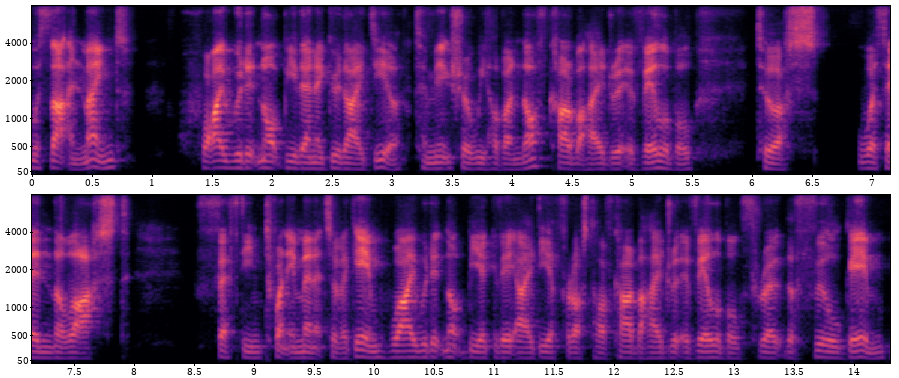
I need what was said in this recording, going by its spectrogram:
with that in mind, why would it not be then a good idea to make sure we have enough carbohydrate available to us within the last 15, 20 minutes of a game? Why would it not be a great idea for us to have carbohydrate available throughout the full game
